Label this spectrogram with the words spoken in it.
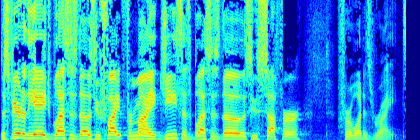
The spirit of the age blesses those who fight for might. Jesus blesses those who suffer for what is right.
